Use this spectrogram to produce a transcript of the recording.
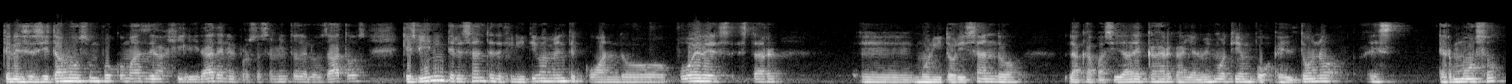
que, necesitamos un poco más de agilidad en el procesamiento de los datos, que es bien interesante definitivamente cuando puedes estar eh, monitorizando la capacidad de carga y al mismo tiempo el tono es hermoso.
